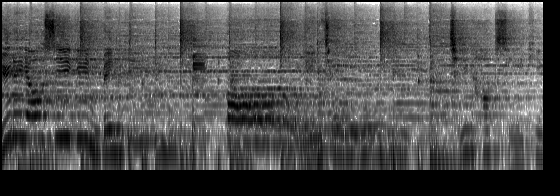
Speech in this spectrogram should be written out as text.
与你又是肩并肩，当年情，此刻是添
